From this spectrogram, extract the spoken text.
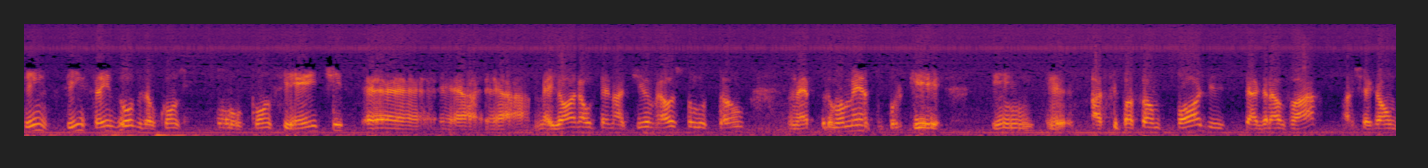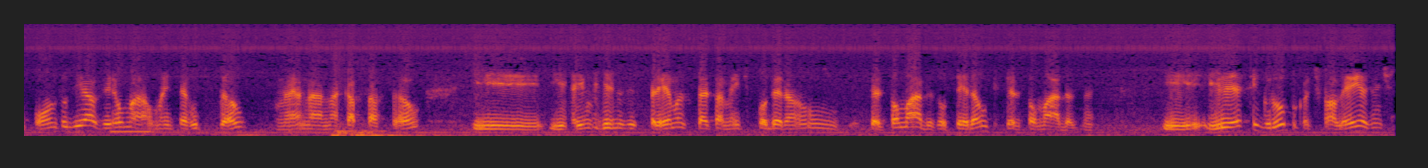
Sim, sim, sem dúvida. O, consciente é, é, a, é, a melhor alternativa, a melhor solução né, para o momento, porque em, é, a situação pode se agravar a chegar a um ponto de haver uma, uma interrupção né, na, na captação e, e aí medidas extremas certamente poderão ser tomadas ou terão que ser tomadas. Né? E, e esse grupo que eu te falei, a gente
